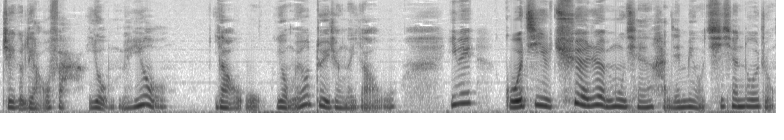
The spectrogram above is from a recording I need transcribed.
这个疗法，有没有药物，有没有对症的药物，因为国际确认目前罕见病有七千多种，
